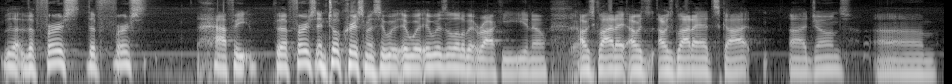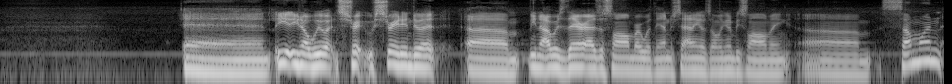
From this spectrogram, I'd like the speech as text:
the, the first the first half of, the first until Christmas it was, it was it was a little bit rocky you know Yeah. I was glad I, I was I was glad I had Scott uh, Jones um, and you know we went straight straight into it um, you know I was there as a slalomer with the understanding I was only going to be slaloming um, someone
